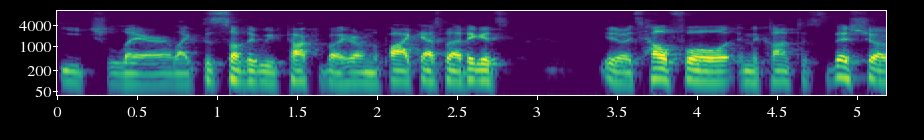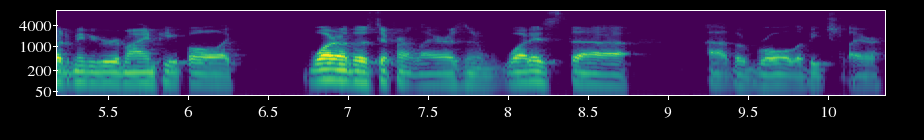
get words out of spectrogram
each layer. Like this is something we've talked about here on the podcast, but I think it's you know it's helpful in the context of this show to maybe remind people like what are those different layers and what is the uh, the role of each layer.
